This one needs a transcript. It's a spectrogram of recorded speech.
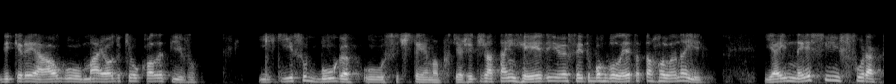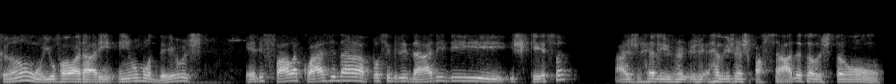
de querer algo maior do que o coletivo. E que isso buga o sistema, porque a gente já está em rede e o efeito borboleta está rolando aí. E aí, nesse furacão, e o Valorari em Homo Deus, ele fala quase da possibilidade de esqueça as religiões passadas, elas estão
